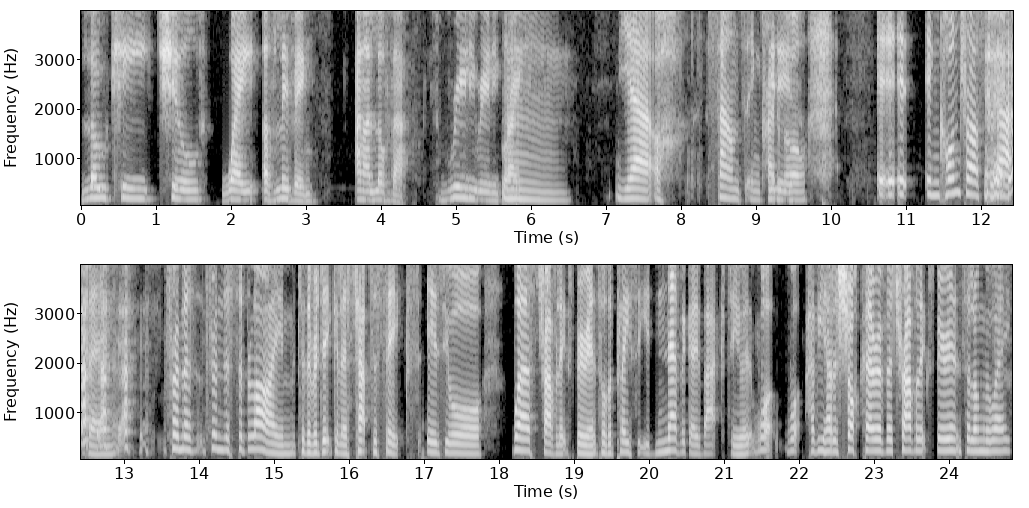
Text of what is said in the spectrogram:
low key chilled way of living and I love that it's really really great mm. Yeah. Oh, sounds incredible. It, it, in contrast to that, then, from a, from the sublime to the ridiculous, chapter six is your worst travel experience or the place that you'd never go back to. What what have you had a shocker of a travel experience along the way?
